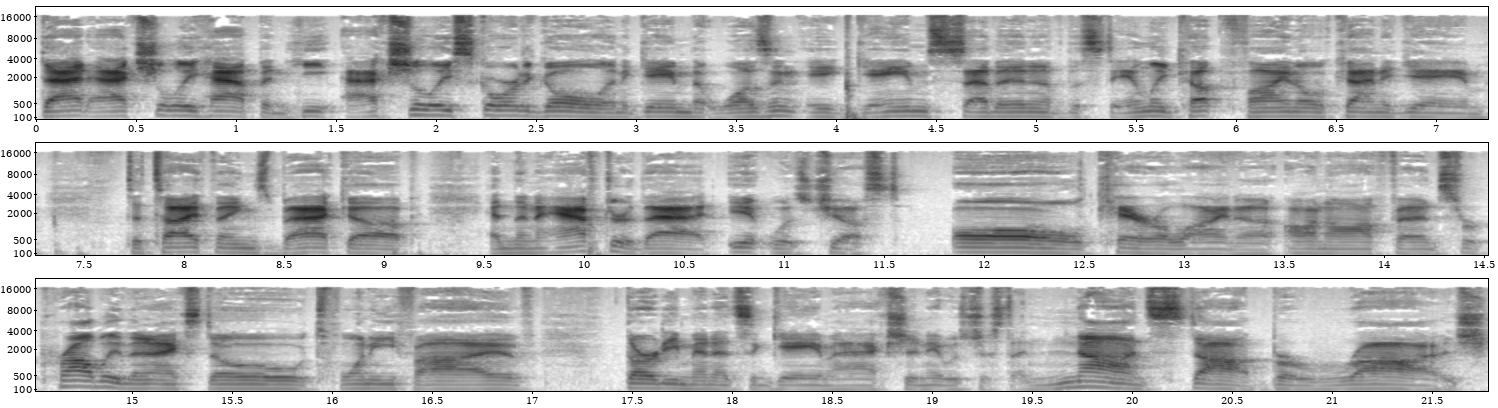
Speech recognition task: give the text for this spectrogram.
that actually happened. He actually scored a goal in a game that wasn't a game seven of the Stanley Cup final kind of game to tie things back up. And then after that, it was just all Carolina on offense for probably the next, oh, 25, 30 minutes of game action. It was just a nonstop barrage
